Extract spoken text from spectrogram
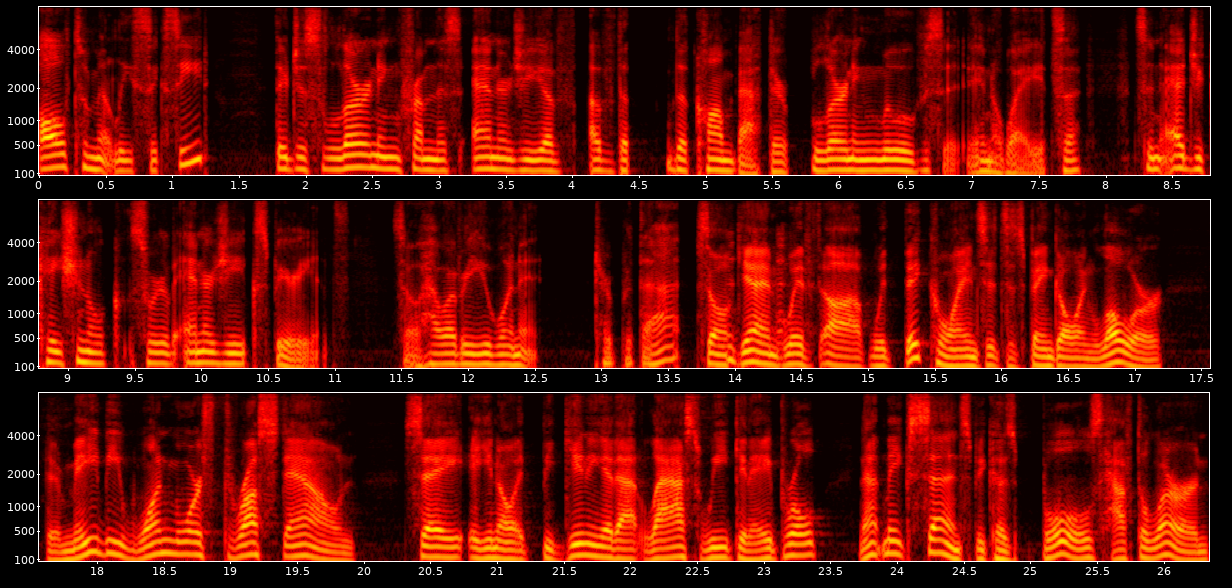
ultimately succeed. They're just learning from this energy of, of the the combat. They're learning moves in a way. It's a it's an educational sort of energy experience. So however you want to interpret that. So again, with uh, with Bitcoin, since it's been going lower, there may be one more thrust down. Say, you know, at beginning of that last week in April. That makes sense because bulls have to learn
